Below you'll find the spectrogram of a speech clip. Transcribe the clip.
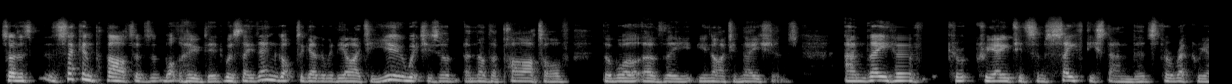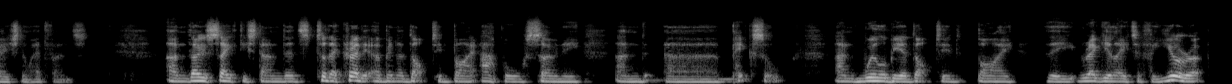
So the, the, second part of what the WHO did was they then got together with the ITU, which is a, another part of the world of the United Nations, and they have cr created some safety standards for recreational headphones. And those safety standards, to their credit, have been adopted by Apple, Sony, and uh, Pixel, and will be adopted by the regulator for Europe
